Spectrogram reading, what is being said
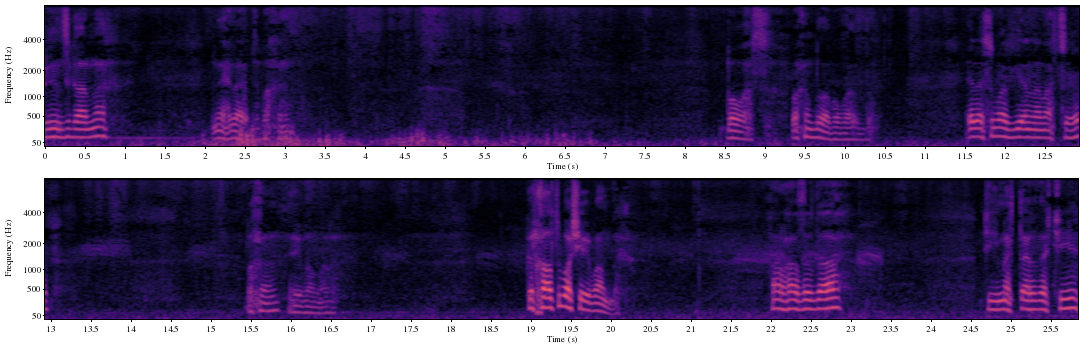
birinci qarına nəhlərdir, baxın. Boğaz. Bakın bu da boğazdı. Eləsi var yeniden açıb. Bakın heyvanları. 46 baş heyvandır. Hal-hazırda qiymətlərdəki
